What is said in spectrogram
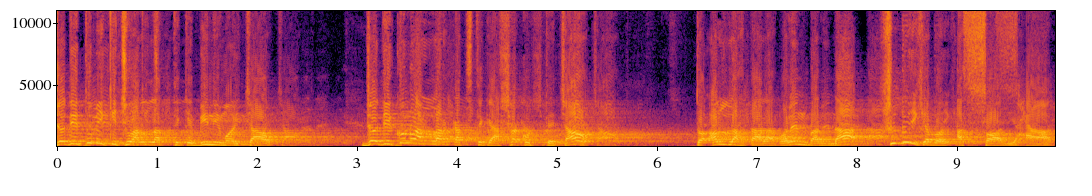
যদি তুমি কিছু আল্লাহর থেকে বিনিময় চাও, যদি কোনো আল্লাহর কাছ থেকে আশা করতে চাও, তো আল্লাহ তালা বলেন, বান্দা, শুধুই কেবল আসলিহাত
